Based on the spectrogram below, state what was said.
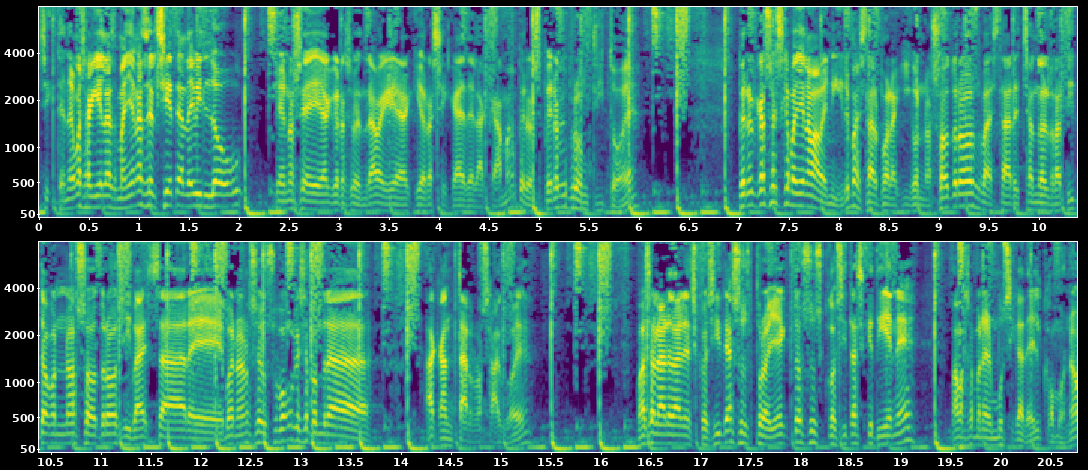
Sí, tendremos aquí en las mañanas del 7 a David Lowe, que no sé a qué hora se vendrá, a qué hora se cae de la cama, pero espero que prontito, ¿eh? Pero el caso es que mañana va a venir, va a estar por aquí con nosotros, va a estar echando el ratito con nosotros y va a estar, eh, bueno, no sé, supongo que se pondrá a cantarnos algo, ¿eh? Vamos a hablar de varias cositas, sus proyectos, sus cositas que tiene. Vamos a poner música de él, como no.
